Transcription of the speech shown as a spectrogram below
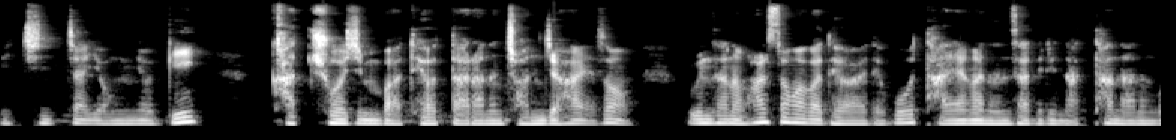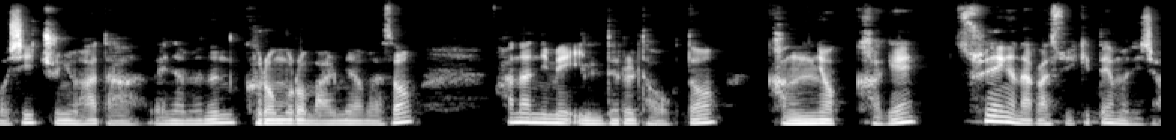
이 진짜 영역이 갖추어진 바 되었다라는 전제하에서 은사는 활성화가 되어야 되고 다양한 은사들이 나타나는 것이 중요하다. 왜냐하면 그러므로 말미암아서 하나님의 일들을 더욱더 강력하게 수행해 나갈 수 있기 때문이죠.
